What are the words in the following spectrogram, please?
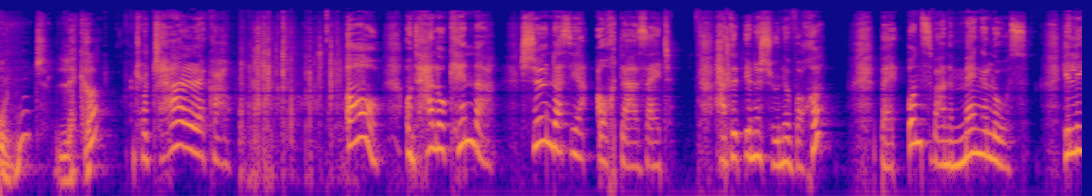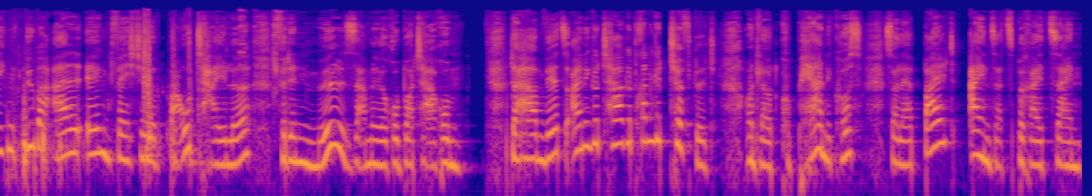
Und? Lecker? Total lecker. Oh, und hallo Kinder. Schön, dass ihr auch da seid. Hattet ihr eine schöne Woche? Bei uns war eine Menge los. Hier liegen überall irgendwelche Bauteile für den Müllsammelroboter rum. Da haben wir jetzt einige Tage dran getüftelt und laut Kopernikus soll er bald einsatzbereit sein.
